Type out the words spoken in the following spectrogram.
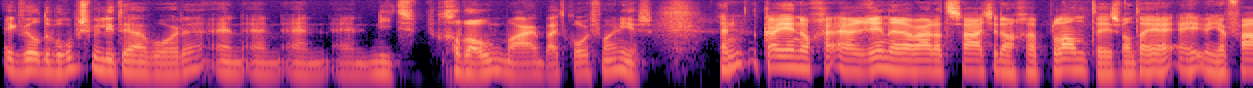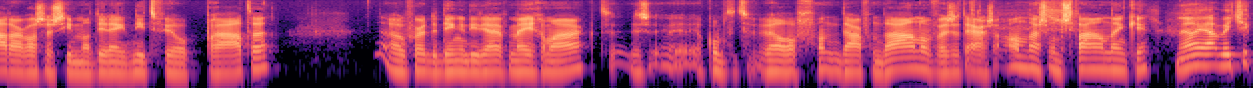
Ik wilde beroepsmilitair worden. En, en, en, en niet gewoon, maar bij het Corps Mariniers. En kan je nog herinneren waar dat zaadje dan geplant is? Want je vader was dus iemand die denk ik niet veel praten over de dingen die hij heeft meegemaakt. Dus komt het wel van daar vandaan of is het ergens anders ontstaan, denk je? Nou ja, weet je,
